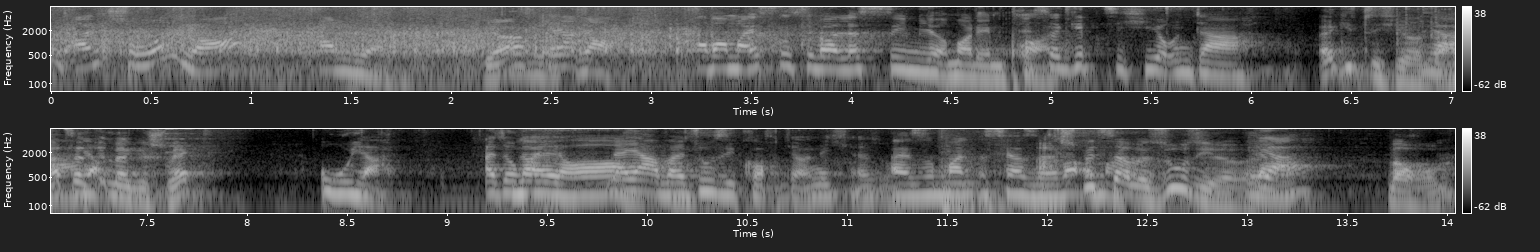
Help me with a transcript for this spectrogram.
und an schon, ja, haben wir. Ja? Ja. Aber meistens überlässt sie mir immer den Es Part. ergibt sich hier und da. Ergibt sich hier. und Ja, da. Hat es dann ja. immer geschmeckt? Oh ja. Also, Na weil, ja. naja, weil Susi kocht ja nicht. Also. Also man ist ja Ach, selber immer, Spitzname Susi oder was? Ja. Warum?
